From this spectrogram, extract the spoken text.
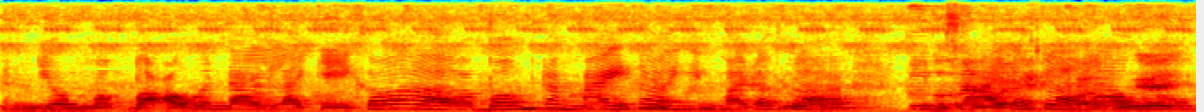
Mình dùng một bộ bên đây là chỉ có ờ, bốn trăm mấy thôi nhưng mà rất là, mình xài rất là lâu luôn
